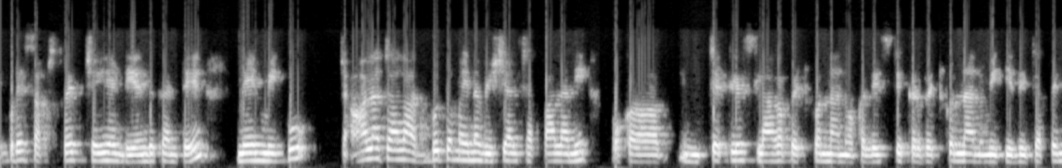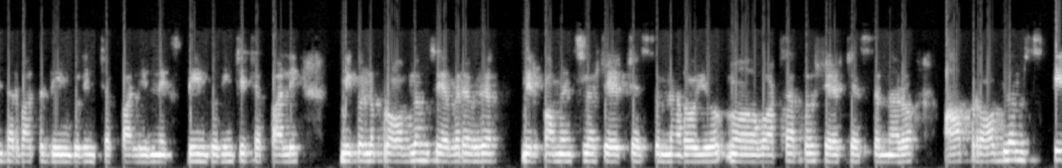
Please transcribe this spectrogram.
ఇప్పుడే సబ్స్క్రైబ్ చేయండి. ఎందుకంటే నేను మీకు చాలా చాలా అద్భుతమైన విషయాలు చెప్పాలని ఒక చెక్ లిస్ట్ లాగా పెట్టుకున్నాను. ఒక లిస్ట్ ఇక్కడ పెట్టుకున్నాను. మీకు ఇది చెప్పిన తర్వాత దీని గురించి చెప్పాలి నెక్స్ట్ దీని గురించి చెప్పాలి. మీకున్న ప్రాబ్లమ్స్ ఎవరెవరు మీరు కామెంట్స్లో షేర్ చేస్తున్నారో వాట్సాప్లో షేర్ చేస్తున్నారో ఆ ప్రాబ్లమ్స్కి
